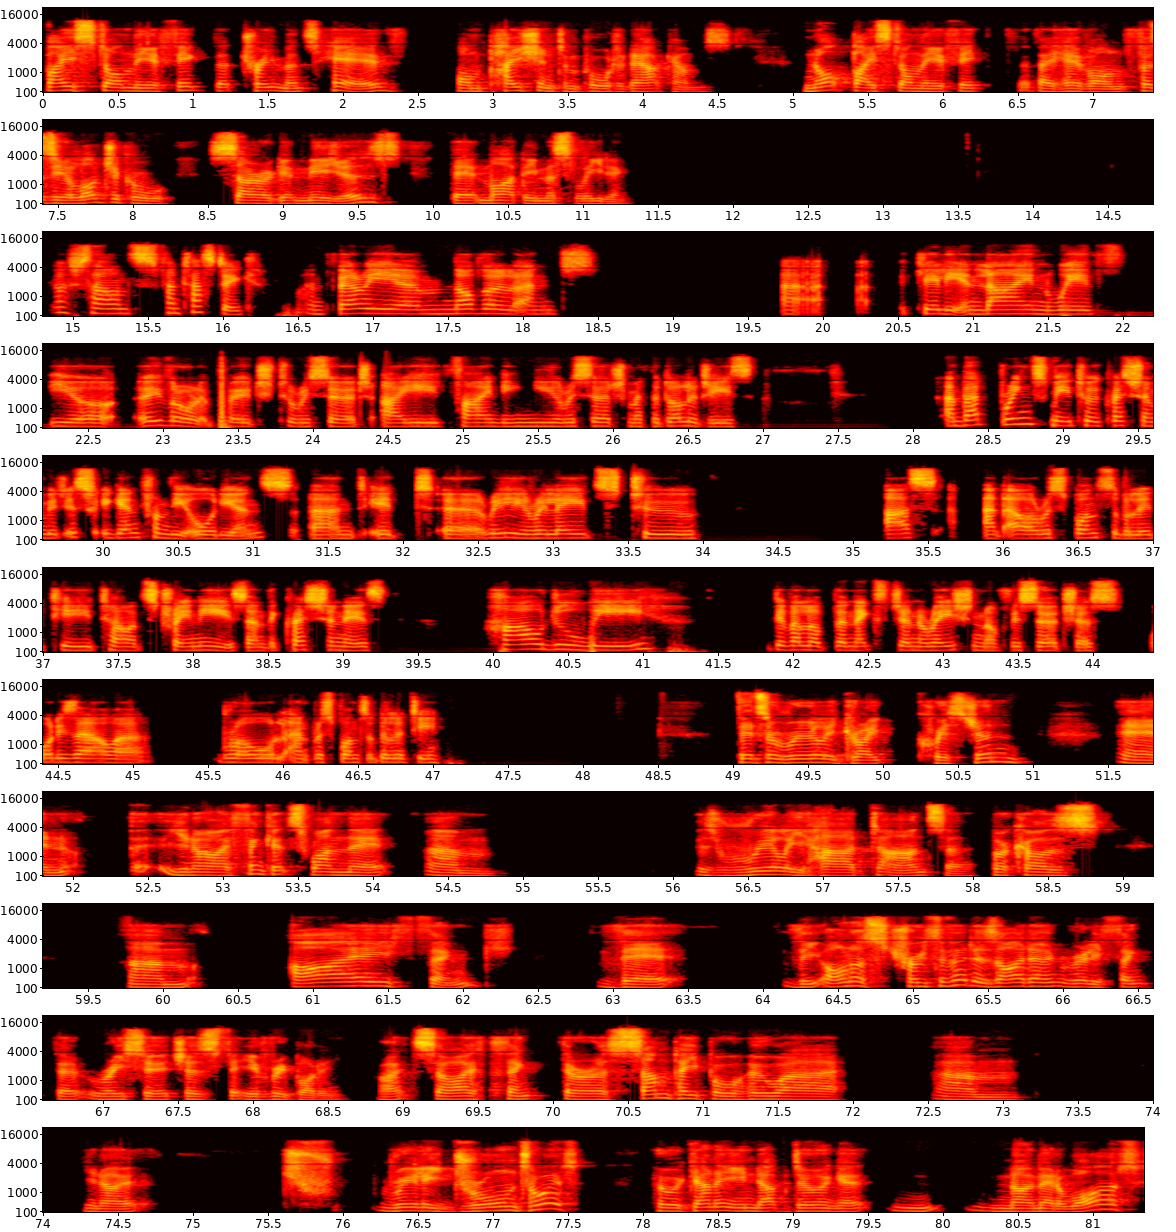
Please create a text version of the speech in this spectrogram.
based on the effect that treatments have on patient important outcomes, not based on the effect that they have on physiological surrogate measures that might be misleading. Gosh, sounds fantastic and very um, novel and uh, clearly in line with your overall approach to research, i.e., finding new research methodologies. And that brings me to a question which is again from the audience, and it uh, really relates to us and our responsibility towards trainees. And the question is how do we develop the next generation of researchers? What is our role and responsibility? That's a really great question. And, uh, you know, I think it's one that um, is really hard to answer because um, I think that the honest truth of it is I don't really think that research is for everybody, right? So I think there are some people who are, um, you know, tr- really drawn to it, who are going to end up doing it n- no matter what.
